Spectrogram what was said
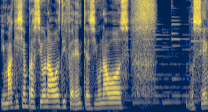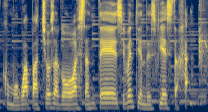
y Maki siempre ha sido una voz diferente, ha sido una voz no sé, como guapachosa, como bastante, si me entiendes, fiesta.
